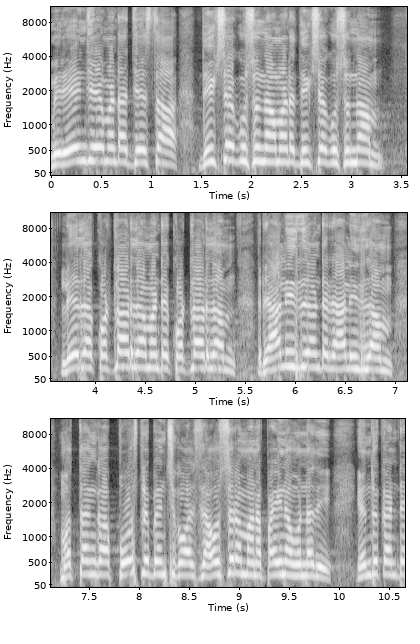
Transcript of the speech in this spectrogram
మీరు ఏం చేయమంటే అది చేస్తా. దీక్ష కూర్చుందామంటే దీక్ష కూర్చుందాం. లేదా కొట్లాడదామంటే కొట్లాడదాం. ర్యాలీ అంటే ర్యాలీ ఇద్దాం మొత్తంగా పోస్టులు పెంచుకోవాల్సిన అవసరం మన పైన ఉన్నది. ఎందుకంటే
